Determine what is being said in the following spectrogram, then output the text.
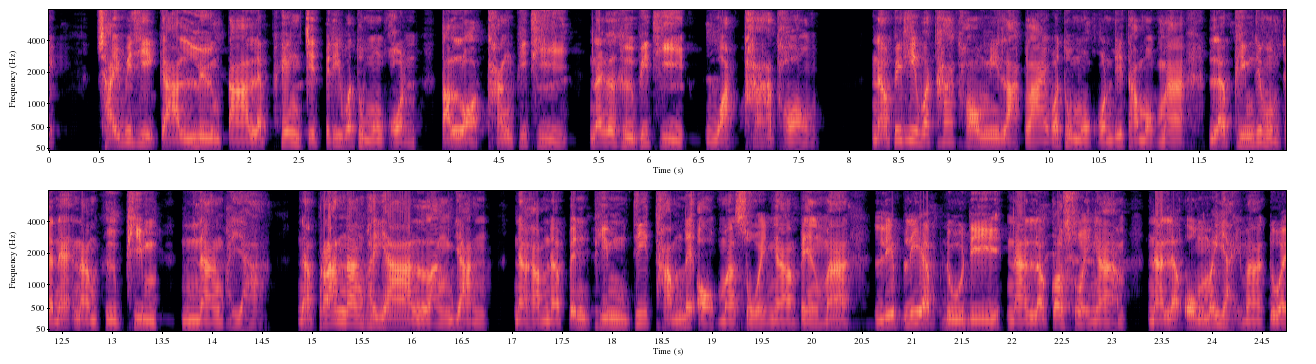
ษใช้วิธีการลืมตาและเพ่งจิตไปที่วัตถุมงคล ตลอดทั้งพิธี นั่นก็คือพิธีวัดท่าทองแนวพิธีวัดท่าทองมีหลากหลายวัตถุมงคลที่ทำออกมา แล้วพิมพ์ที่ผมจะแนะนำคือพิมพ์นางพญานะพระนางพญาหลังยัน นะครับนะเป็นพิมพ์ที่ทำได้ออกมาสวยงามเป็นอย่างมากเรียบเรียบๆดูดีนะแล้วก็สวยงามนะแล้วองค์ไม่ใหญ่มากด้วย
